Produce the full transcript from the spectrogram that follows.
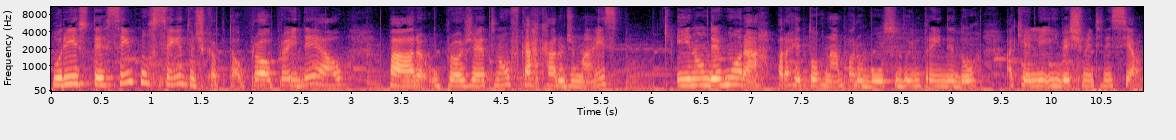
Por isso, ter 100% de capital próprio é ideal para o projeto não ficar caro demais e não demorar para retornar para o bolso do empreendedor aquele investimento inicial.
